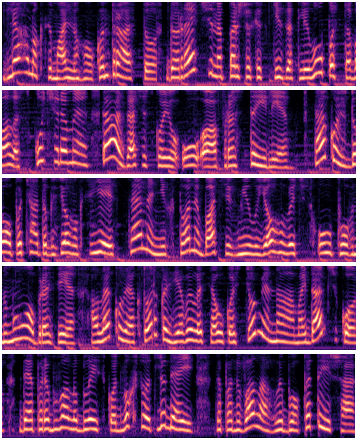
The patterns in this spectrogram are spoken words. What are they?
для максимального контрасту. До речі, на перших ескізах Лілу поставала з кучерами та зачіскою у афростилі. Також до початок зйомок цієї сцени ніхто не бачив Мілу Йогович у повному образі. Але коли акторка з'явилася у костюмі на майданчику, де перебувало близько 200 людей, запанувала глибока тиша.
